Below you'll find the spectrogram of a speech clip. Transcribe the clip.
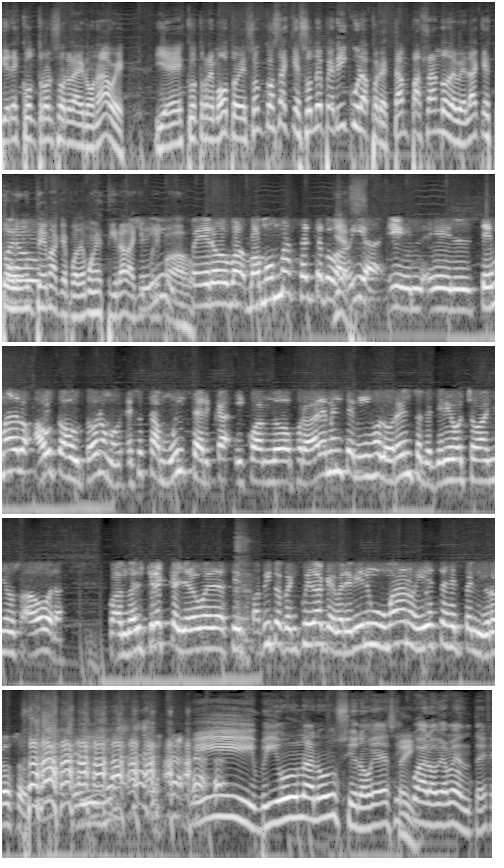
tienes control sobre la aeronave y es control remoto. Eh, Son cosas que son de película, pero están pasando. De verdad que esto Pero- es un tema que podemos estirar aquí por ahí para abajo. pero va- vamos más cerca todavía. El, el tema de los autos autónomos, eso está muy cerca y cuando probablemente mi hijo Lorenzo, que tiene ocho años ahora, cuando él crezca yo le voy a decir, papito, ten cuidado que viene un humano y este es el peligroso. El- Vi, un anuncio, no voy a decir Sí. cuál, obviamente,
